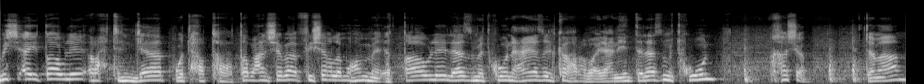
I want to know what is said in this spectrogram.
مش أي طاولة راح تنجاب وتحطها. طبعا شباب في شغلة مهمة. الطاولة لازم تكون عازل كهرباء يعني أنت لازم تكون خشب تمام؟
